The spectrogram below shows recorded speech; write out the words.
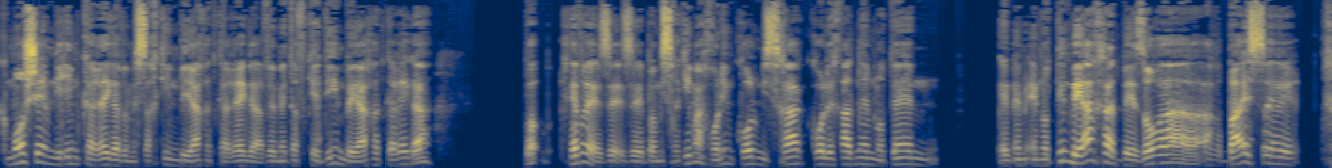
כמו שהם נראים כרגע ומשחקים ביחד כרגע ומתפקדים ביחד כרגע, בוא, חבר'ה, זה, זה במשחקים האחרונים כל משחק, כל אחד מהם נותן, הם, הם, הם נותנים ביחד באזור ה-14-15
